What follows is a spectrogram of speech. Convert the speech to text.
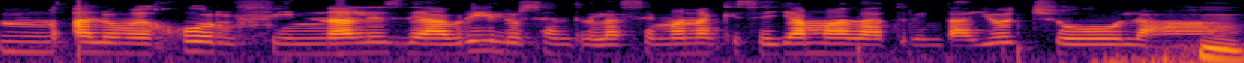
mm, a lo mejor finales de abril, o sea, entre la semana que se llama la 38, la Hmm,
